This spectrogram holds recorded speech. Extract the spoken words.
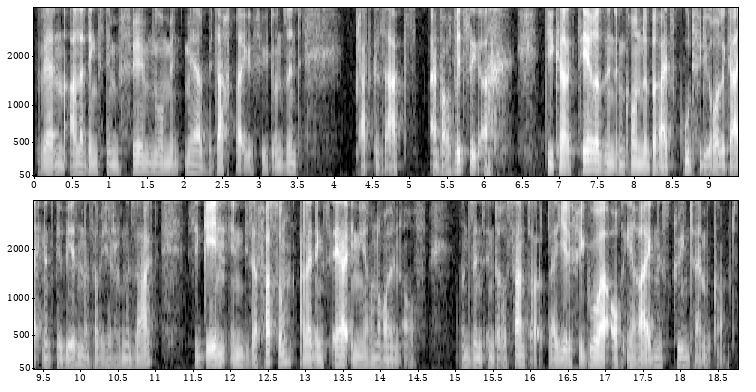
werden allerdings dem Film nur mit mehr Bedacht beigefügt und sind, platt gesagt, einfach witziger. Die Charaktere sind im Grunde bereits gut für die Rolle geeignet gewesen, das habe ich ja schon gesagt. Sie gehen in dieser Fassung allerdings eher in ihren Rollen auf und sind interessanter, da jede Figur auch ihre eigene Screentime bekommt.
